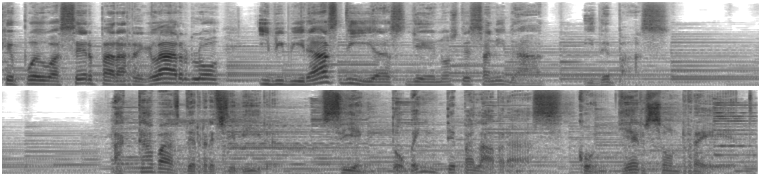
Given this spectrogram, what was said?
qué puedo hacer para arreglarlo y vivirás días llenos de sanidad y de paz. Acabas de recibir 120 palabras con Gerson Red.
